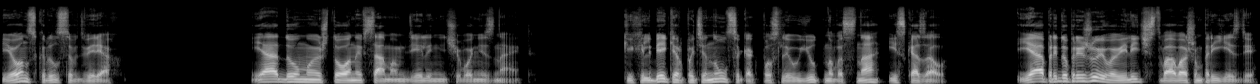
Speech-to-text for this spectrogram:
И он скрылся в дверях. Я думаю, что он и в самом деле ничего не знает. Кихельбекер потянулся, как после уютного сна, и сказал. «Я предупрежу его величество о вашем приезде,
